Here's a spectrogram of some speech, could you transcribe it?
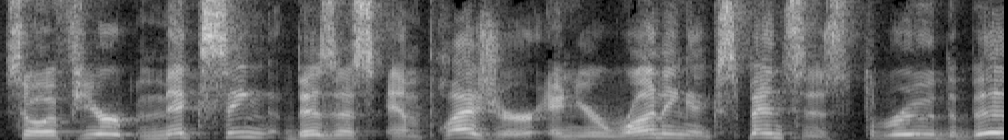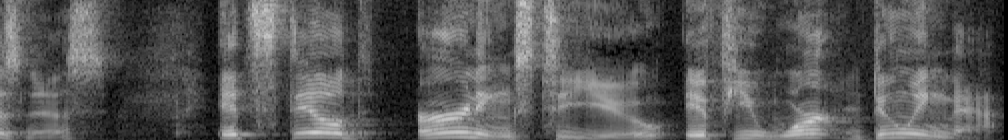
So if you're mixing business and pleasure and you're running expenses through the business, it's still earnings to you if you weren't doing that.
